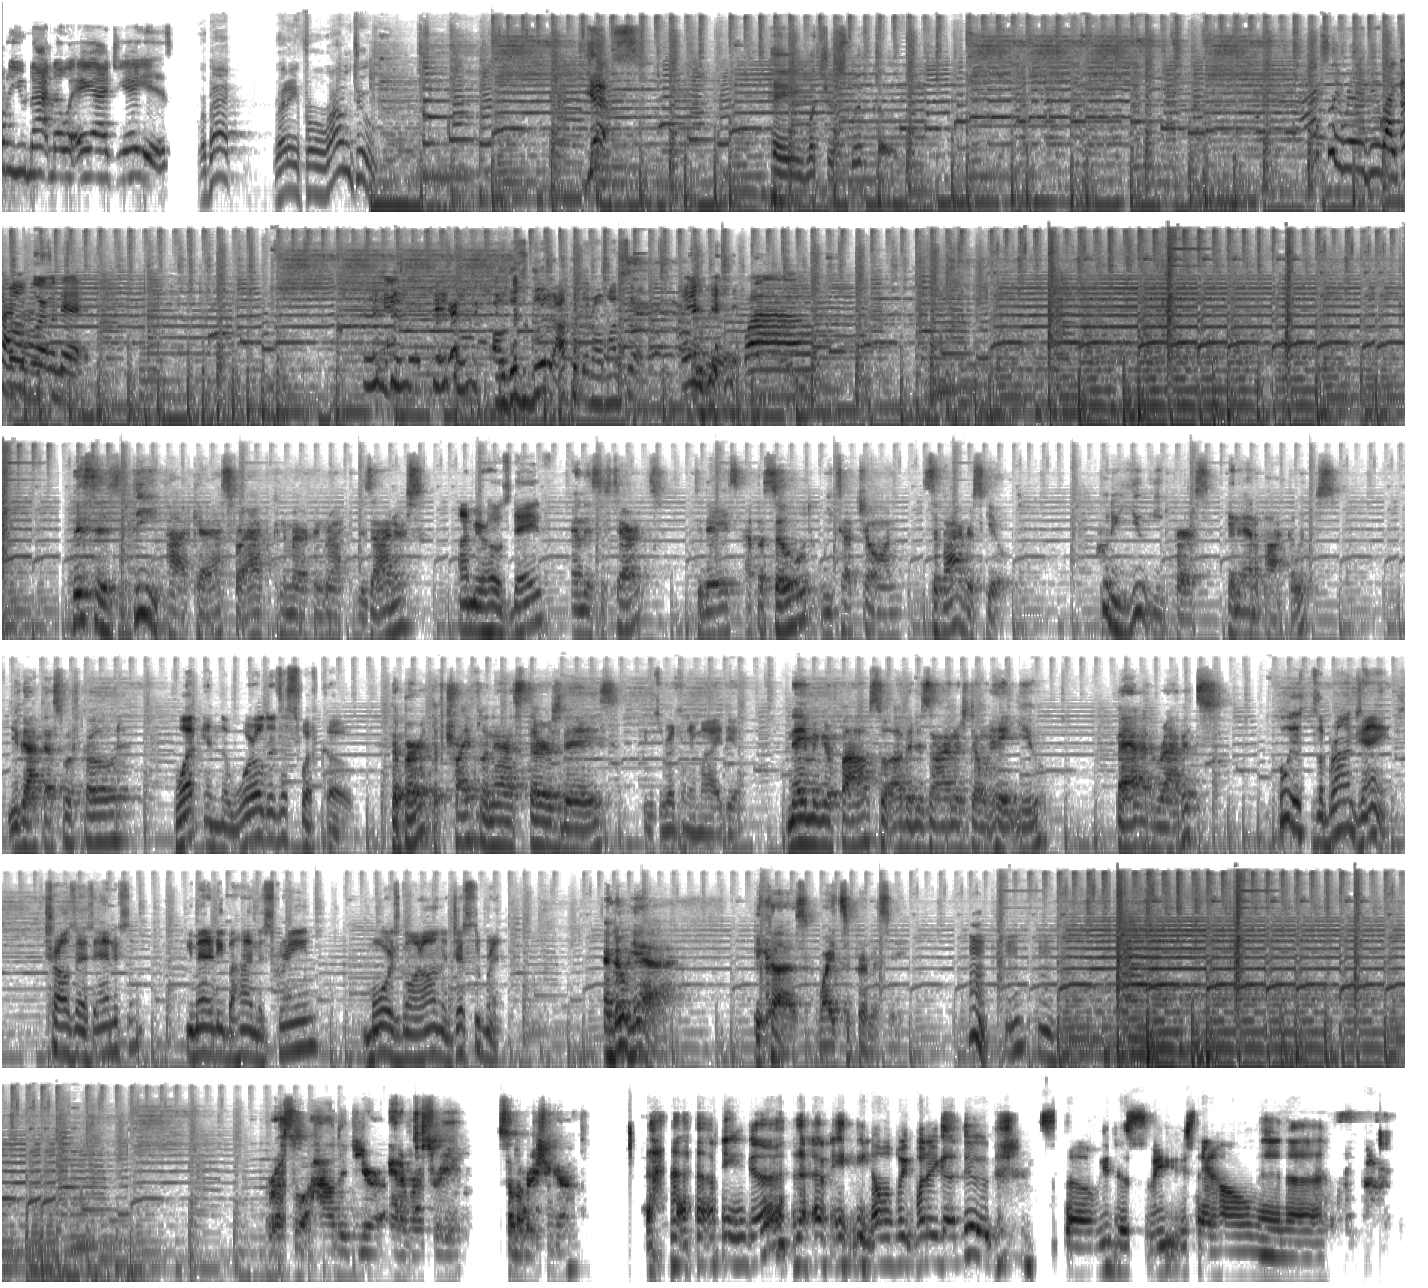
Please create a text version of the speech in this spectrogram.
How do you not know what AIGA is? We're back, ready for round two. Yes. Hey, what's your Swift code? I actually really do like I'm on board with that. Oh, this is good. I put that on myself. Wow. This is the podcast for African American graphic designers, I'm your host, Dave. and this is Terrence. Today's episode, we touch on Survivor's Guild. Who do you eat first in an apocalypse? You got that Swift code? What in the world is a Swift code? The birth of trifling ass Thursdays, It was originally my idea. naming your file so other designers don't hate you, bad rabbits, Who is LeBron James? Charles S. Anderson? Humanity behind the screen? More is going on than just the rent. and oh yeah, because white supremacy. Hmm, hmm, hmm. Russell, how did your anniversary celebration go? I mean, good. I mean, you know, we, what are we gonna do? So we just we, we stayed home and uh,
